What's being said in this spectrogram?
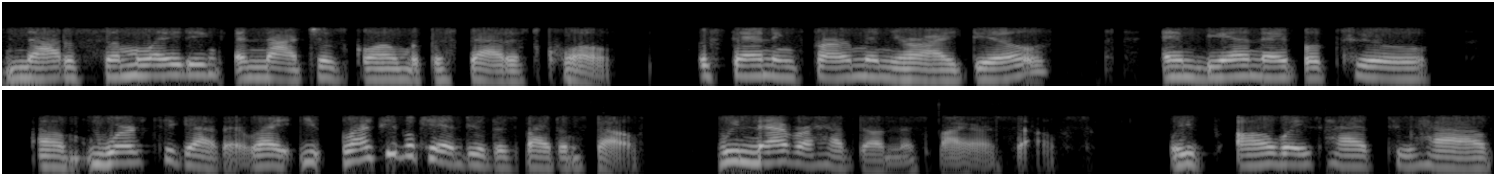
not assimilating, and not just going with the status quo, but standing firm in your ideals and being able to um, work together, right? You, black people can't do this by themselves we never have done this by ourselves. We've always had to have,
